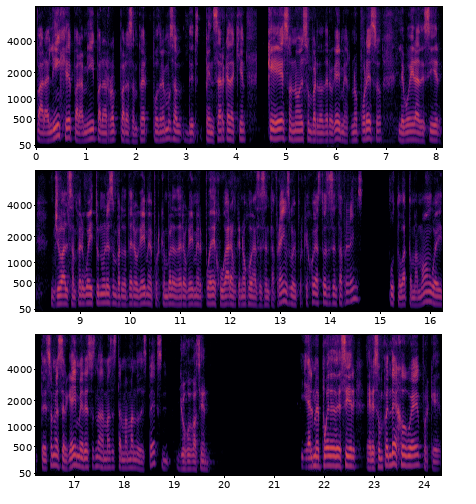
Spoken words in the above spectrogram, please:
para el Inge, para mí, para Rob, para Samper, podremos pensar cada quien que eso no es un verdadero gamer. No por eso le voy a ir a decir yo al Samper, güey, tú no eres un verdadero gamer porque un verdadero gamer puede jugar aunque no juegue a 60 frames, güey. ¿Por qué juegas tú a 60 frames? Puto vato mamón, güey. Eso no es ser gamer, eso es nada más estar mamando de specs. Yo juego a 100. Y él me puede decir, eres un pendejo, güey, porque,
